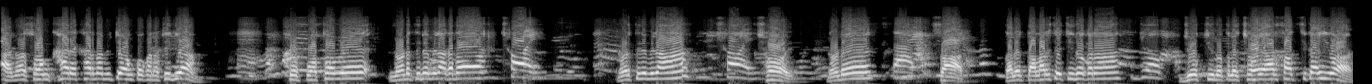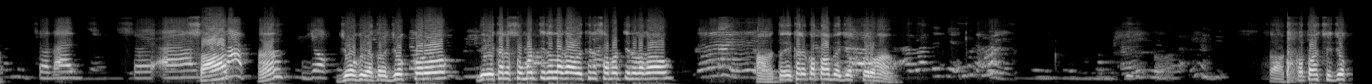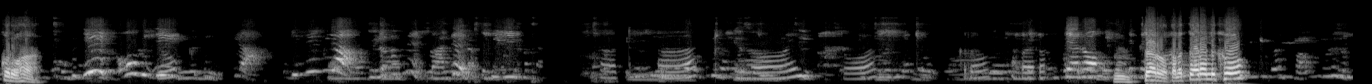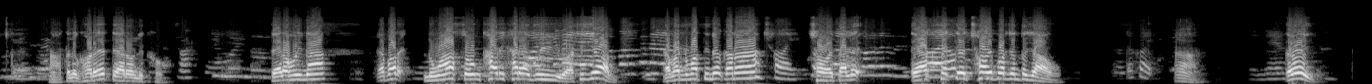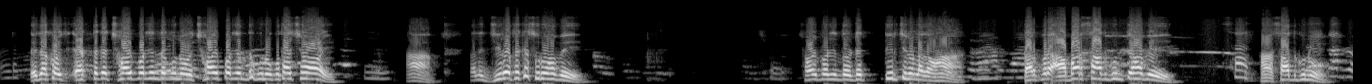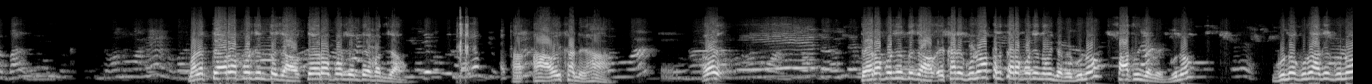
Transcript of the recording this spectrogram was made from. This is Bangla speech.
না সংখ্যা রেখার নাম এটা অঙ্ক কানা ঠিক আছে? তো প্রথমে নড়ে তিনে মিলা কথা ছয়। নড়ে তিনে মিলা? ছয়। ছয়। নড়ে সাত। তাহলে তালার চেয়ে চিহ্ন কানা? যোগ। যোগ চিহ্ন তাহলে ছয় আর সাত শিখাই হওয়া সাত হ্যাঁ? যোগ। হয়ে তাহলে যোগ করো। দিয়ে এখানে সমান চিহ্ন লাগাও এখানে সমান চিহ্ন লাগাও। হ্যাঁ তো এখানে কত হবে? যোগ করো হ্যাঁ। সাত। কত হচ্ছে? যোগ করো হ্যাঁ। তেরো, তাহলে তেরো লিখো। হ্যাঁ তাহলে ঘরে তেরো লিখো। তেরো হই না। এবার নোয়া সংখ্যা রেখারে আগুই ঠিক আছে? এবার নোয়া তিন কানা? ছয়। তাহলে এক থেকে ছয় পর্যন্ত যাও। হ্যাঁ। এই এই দেখো, এক থেকে ছয় পর্যন্ত গুনো ছয় পর্যন্ত গুনো কোথায় ছয়? হ্যাঁ। তাহলে জিরো থেকে শুরু হবে। ছয় পর্যন্ত ওটা তীর চিহ্ন লাগাও হ্যাঁ। তারপরে আবার সাত গুনতে হবে। সাত। হ্যাঁ সাত গুনো। মানে তেরো পর্যন্ত যাও তেরো পর্যন্ত এবার যাও। হ্যাঁ হ্যাঁ ওইখানে হ্যাঁ। ওই তেরো পর্যন্ত যাও। এখানে গুনো তাহলে তেরো পর্যন্ত হয়ে যাবে। গুনো সাত হয়ে যাবে। গুনো। গুনো গুনো আগে গুনো।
